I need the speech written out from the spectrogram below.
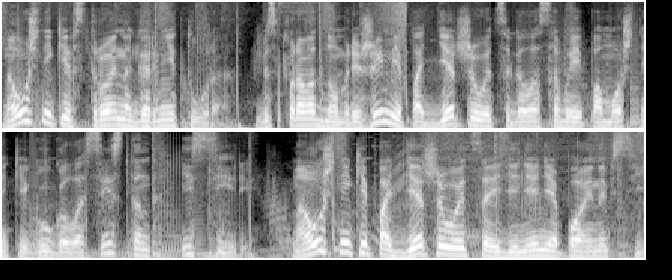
Наушники встроена гарнитура. В беспроводном режиме поддерживаются голосовые помощники Google Assistant и Siri. Наушники поддерживают соединение по NFC.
